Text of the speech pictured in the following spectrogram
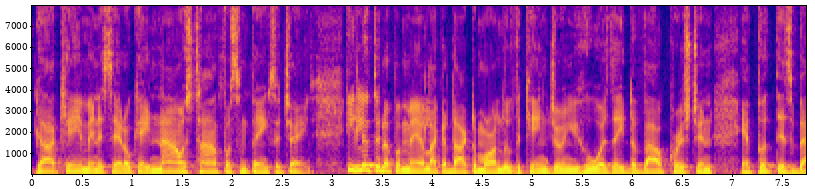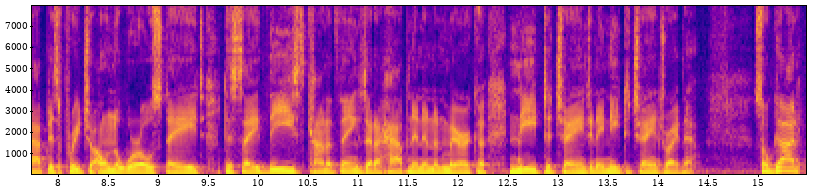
God came in and said, okay, now it's time for some things to change. He lifted up a man like a Dr. Martin Luther King Jr., who was a devout Christian, and put this Baptist preacher on the world stage to say these kind of things that are happening in America need to change, and they need to change right now. So God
